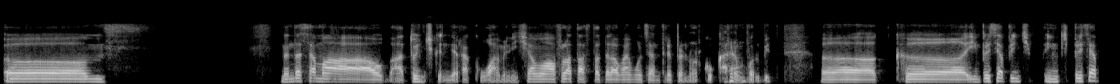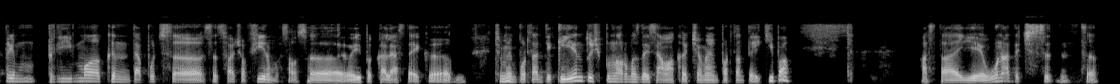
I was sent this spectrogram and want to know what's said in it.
Uh, mi-am dat seama atunci când era cu oamenii și am aflat asta de la mai mulți antreprenori cu care am vorbit, uh, că impresia, princip- impresia prim, primă când te apuci să, să-ți faci o firmă sau să o iei pe calea asta e că cel mai important e clientul și până la urmă îți dai seama că cel mai important e echipa. Asta e una, deci să, să,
